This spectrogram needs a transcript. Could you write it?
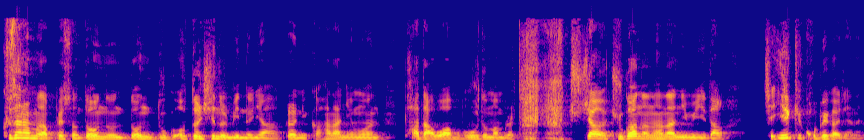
그 사람 앞에서 너는 넌 누구 어떤 신을 믿느냐 그러니까 하나님은 바다와 무드만물을 다 주자 주관한 하나님이다 이렇게 고백하잖아요.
